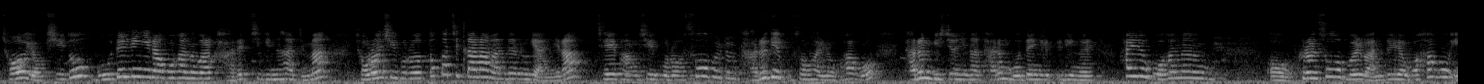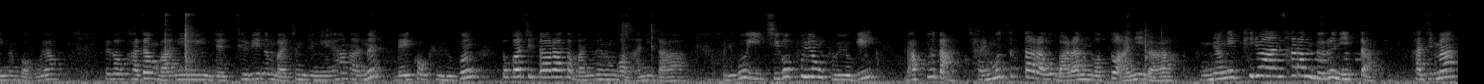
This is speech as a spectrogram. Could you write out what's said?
저 역시도 모델링이라고 하는 걸 가르치기는 하지만 저런 식으로 똑같이 따라 만드는 게 아니라 제 방식으로 수업을 좀 다르게 구성하려고 하고 다른 미션이나 다른 모델링을 하려고 하는 어, 그런 수업을 만들려고 하고 있는 거고요. 그래서 가장 많이 이제 드리는 말씀 중에 하나는 메이커 교육은 똑같이 따라서 만드는 건 아니다. 그리고 이 직업 훈련 교육이 나쁘다, 잘못됐다라고 말하는 것도 아니다. 분명히 필요한 사람들은 있다. 하지만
